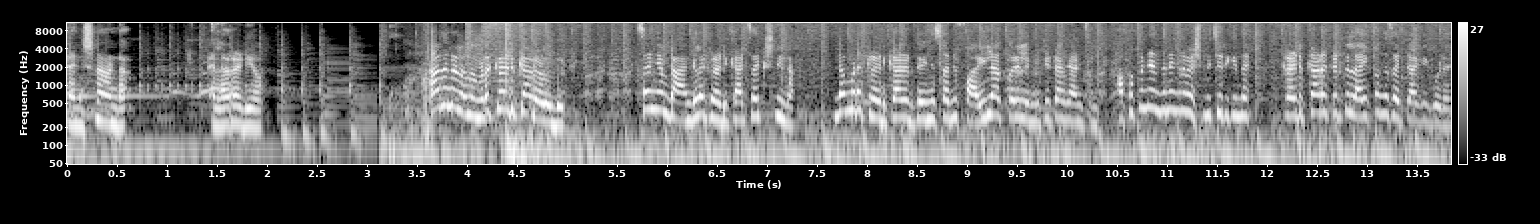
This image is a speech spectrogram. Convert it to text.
ടെൻഷൻ ആവണ്ട എല്ലാം റെഡിയോ അതിനല്ല നമ്മുടെ ക്രെഡിറ്റ് കാർഡ് ഉള്ളത് സാർ ഞാൻ ബാങ്കിലെ ക്രെഡിറ്റ് കാർഡ് സെക്ഷൻ ഇല്ല. നമ്മുടെ ക്രെഡിറ്റ് കാർഡ് എടുത്തു കഴിഞ്ഞാൽ സാറിന് ഫൈവ് ലാക്ക് വരെ ലിമിറ്റ് കിട്ടാൻ ചാൻസ് ഉണ്ട്. അപ്പൊ പിന്നെ എന്തിനാ ഇങ്ങനെ വിഷമിച്ചിരിക്കുന്നത് ക്രെഡിറ്റ് കാർഡ് ഒക്കെ എടുത്ത് ലൈഫ് അങ്ങ് സെറ്റ് ആക്കിക്കൂടെ?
